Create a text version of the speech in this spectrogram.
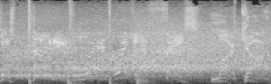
Just pounding away right in the face. My God.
